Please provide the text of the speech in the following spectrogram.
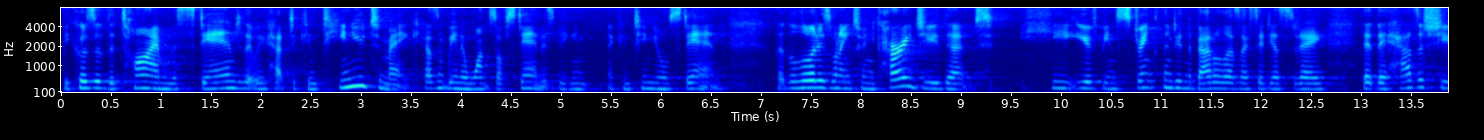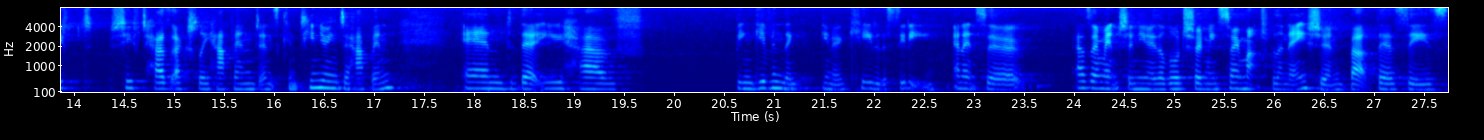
because of the time and the stand that we've had to continue to make. It hasn't been a once off stand, it's been a continual stand. But the Lord is wanting to encourage you that he, you've been strengthened in the battle, as I said yesterday, that there has a shift, shift has actually happened and it's continuing to happen, and that you have been given the you know key to the city. And it's a, as I mentioned, you know, the Lord showed me so much for the nation, but there's these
